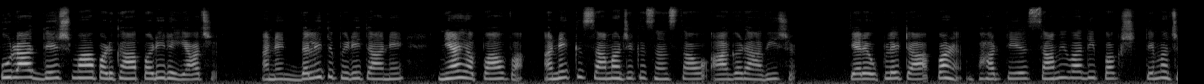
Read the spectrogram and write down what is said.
પૂરા દેશમાં પડઘા પડી રહ્યા છે અને દલિત પીડિતાને ન્યાય અપાવવા અનેક સામાજિક સંસ્થાઓ આગળ આવી છે. ત્યારે ઉપલેટા પણ ભારતીય સામ્યવાદી પક્ષ તેમજ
